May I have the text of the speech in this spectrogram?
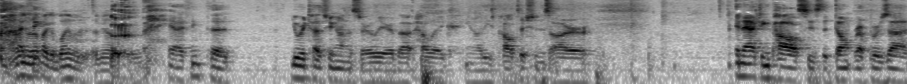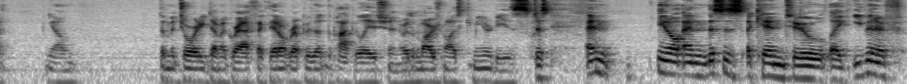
I don't even know think- if I could blame him to be honest. Yeah, I think that you were touching on this earlier about how like you know these politicians are enacting policies that don't represent you know the majority demographic. They don't represent the population or the marginalized communities. Just and you know, and this is akin to like even if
